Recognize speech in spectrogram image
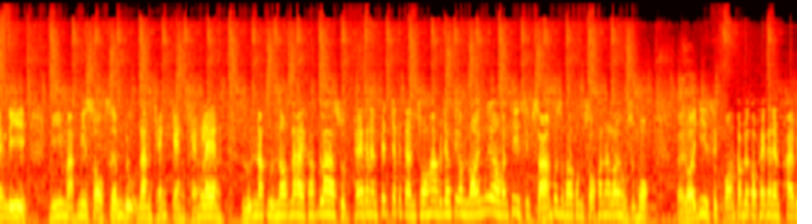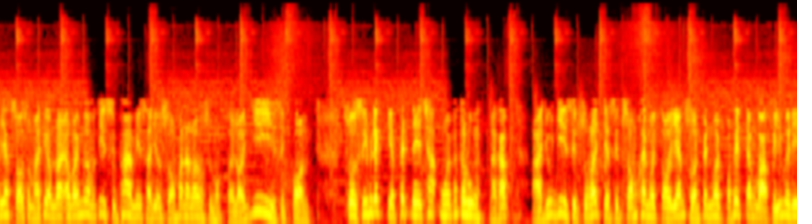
งดี มีหมัดมีศอกเสริมดุดันแข็งแกร่งแข็งแรงลุ้นนับลุ้นน็อกได้ครับ ล่าสุดแพ้คะแนนเพชรจักรจันทร์ชห้าพยัคฆ์ที่อ้อมน้อยเมื่อวันที่ 13 พฤษภาคม 2566ต่อย120ปอนด์ครับแล้วก็แพ้คะแนนพายพยัคฆ์สอสมัยที่อ้อมน้อยเอาไว้เมื่อวันที่ 15 เมษายน 2566ต่อย120ปอนด์ ส่วนสีเพชรเกียรติเพชรเดชะมวยพัทลุงนะครับอายุ 20 สูง 170ซ้อมค่มวยต่อแย้มสวนเป็นมวยประเภทจังหวะฝีมือดี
